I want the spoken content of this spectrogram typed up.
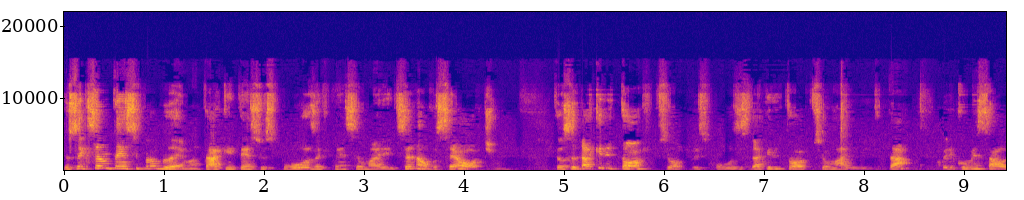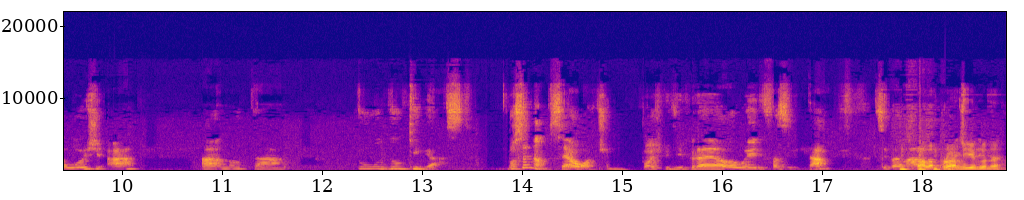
Eu sei que você não tem esse problema, tá? Quem tem a sua esposa, que tem seu marido, você não, você é ótimo. Então você dá aquele toque pro seu esposa, você dá aquele toque pro seu marido, tá? Para ele começar hoje a anotar tudo que gasta. Você não, você é ótimo. Pode pedir para ela ou ele fazer, tá? Você vai lá, Fala pro amigo, né?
